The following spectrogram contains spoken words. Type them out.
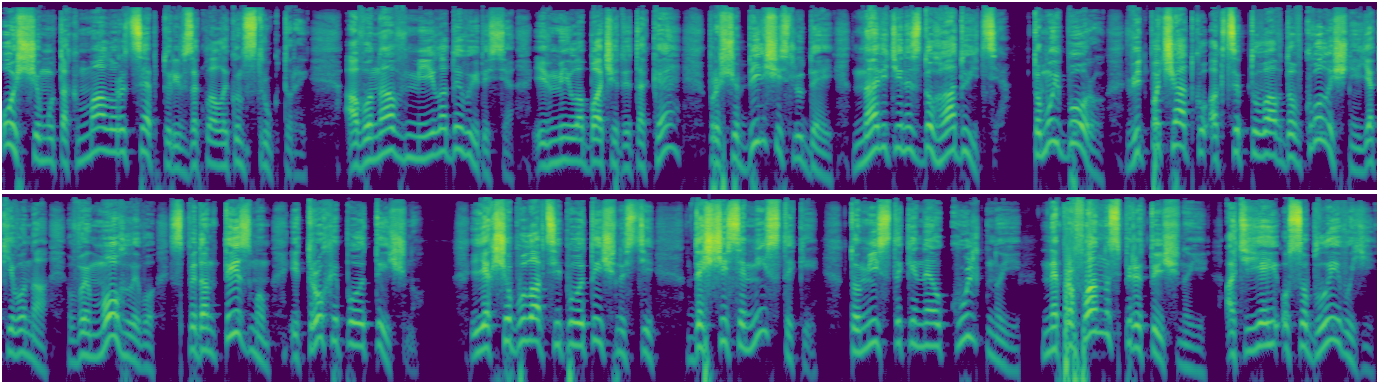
Ось чому так мало рецепторів заклали конструктори. А вона вміла дивитися і вміла бачити таке, про що більшість людей навіть і не здогадується. Тому й Боро від початку акцептував довколишнє, як і вона, вимогливо, з педантизмом і трохи поетично. І якщо була в цій поетичності дещися містики, то містики не окультної, не профанно спіритичної, а тієї особливої,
